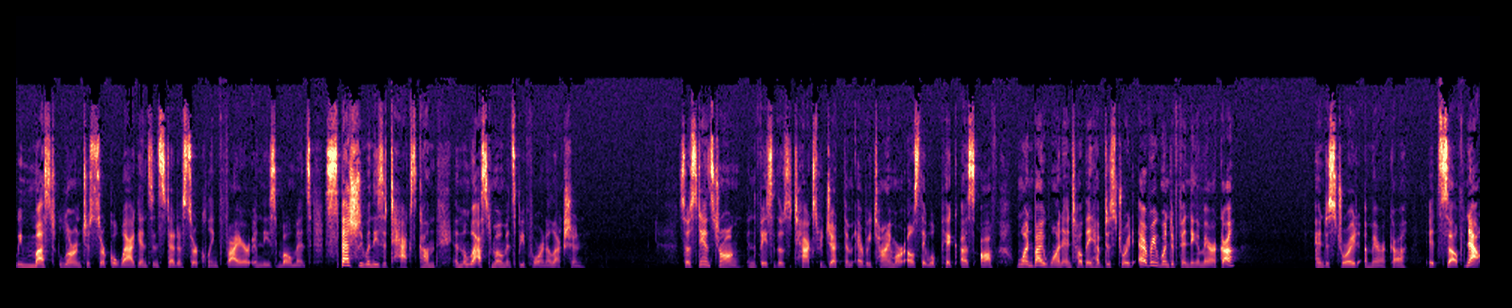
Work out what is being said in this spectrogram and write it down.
We must learn to circle wagons instead of circling fire in these moments, especially when these attacks come in the last moments before an election. So stand strong in the face of those attacks, reject them every time, or else they will pick us off one by one until they have destroyed everyone defending America and destroyed America itself. Now,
